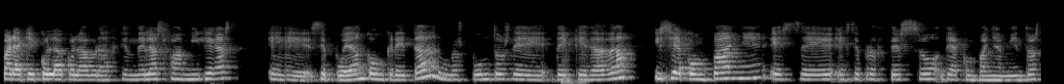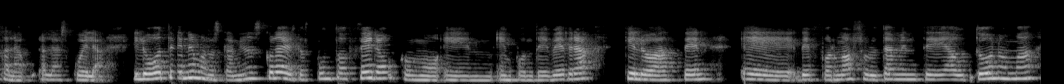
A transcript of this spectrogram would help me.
para que con la colaboración de las familias eh, se puedan concretar unos puntos de, quedada y se acompañe ese, ese proceso de acompañamiento hasta la, escuela. Y luego tenemos los caminos escolares 2.0, como en, en, Pontevedra, que lo hacen eh, de forma absolutamente autónoma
